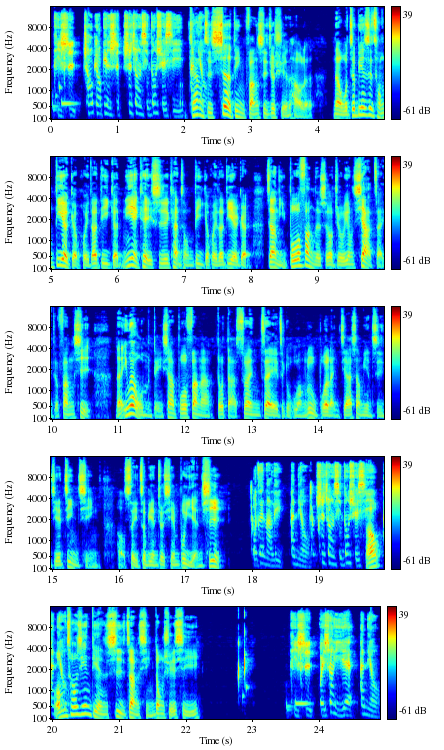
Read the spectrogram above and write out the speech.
提示：钞票辨识视障行动学习。这样子设定方式就选好了。那我这边是从第二个回到第一个，你也可以试试看从第一个回到第二个，这样你播放的时候就用下载的方式。那因为我们等一下播放啊，都打算在这个网络博览家上面直接进行，好，所以这边就先不演示。我在哪里？按钮视障行动学习。好，我们重新点视障行动学习。提示回上一页按钮。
